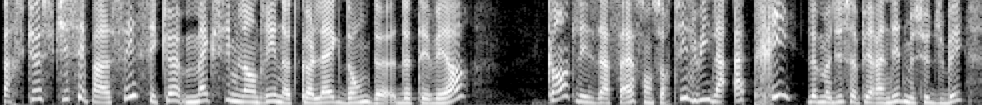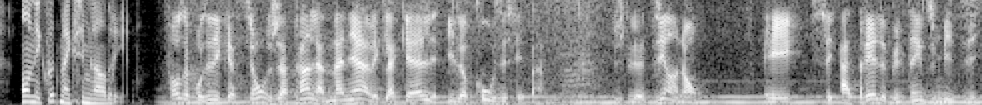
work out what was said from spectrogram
parce que ce qui s'est passé, c'est que Maxime Landry, notre collègue donc de, de TVA, quand les affaires sont sorties, lui, il a appris le modus operandi de M. Dubé. On écoute Maxime Landry. force de poser des questions, j'apprends la manière avec laquelle il a causé ces pannes. Je le dis en nom et c'est après le bulletin du midi.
